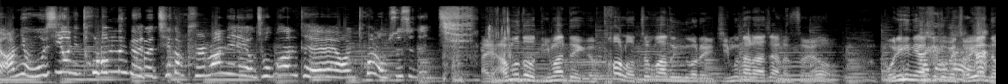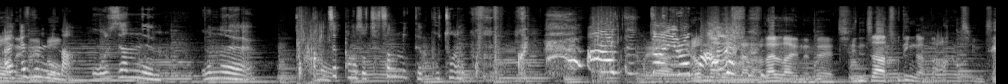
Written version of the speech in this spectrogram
아니 오시안이 털 없는 게 왜 제가 불만이에요 저분한테 아니 털 없으시지 아니 아무도 님한테 그 털 어쩌고 하는 거를 질문하라 하지 않았어요. 본인이 하시고 왜 저희한테 아, 화내세요? 알겠습니다. 오시안님 오늘 깍지 파서 책상 밑에 붙여놓고 내가 이런 말을 잘안 할라 했는데 진짜 초딩 같다 진짜.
